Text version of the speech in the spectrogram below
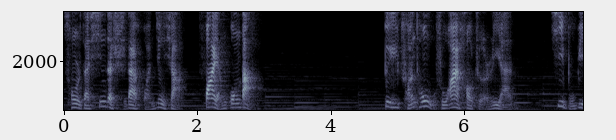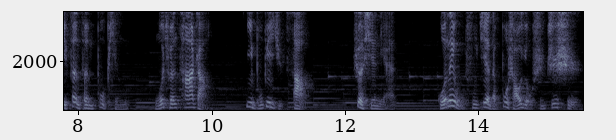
从而在新的时代环境下发扬光大。对于传统武术爱好者而言，既不必愤愤不平、摩拳擦掌，亦不必沮丧。这些年，国内武术界的不少有识之士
